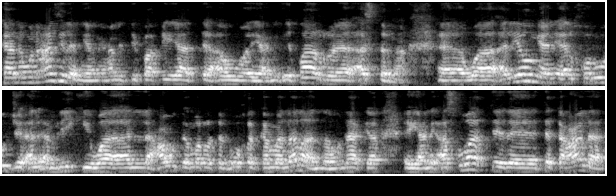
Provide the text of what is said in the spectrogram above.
كان منعزلا يعني عن اتفاقيات أو يعني إطار استنا واليوم يعني الخروج الأمريكي والعودة مرة أخرى كما نرى أن هناك يعني أصوات تتعالى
